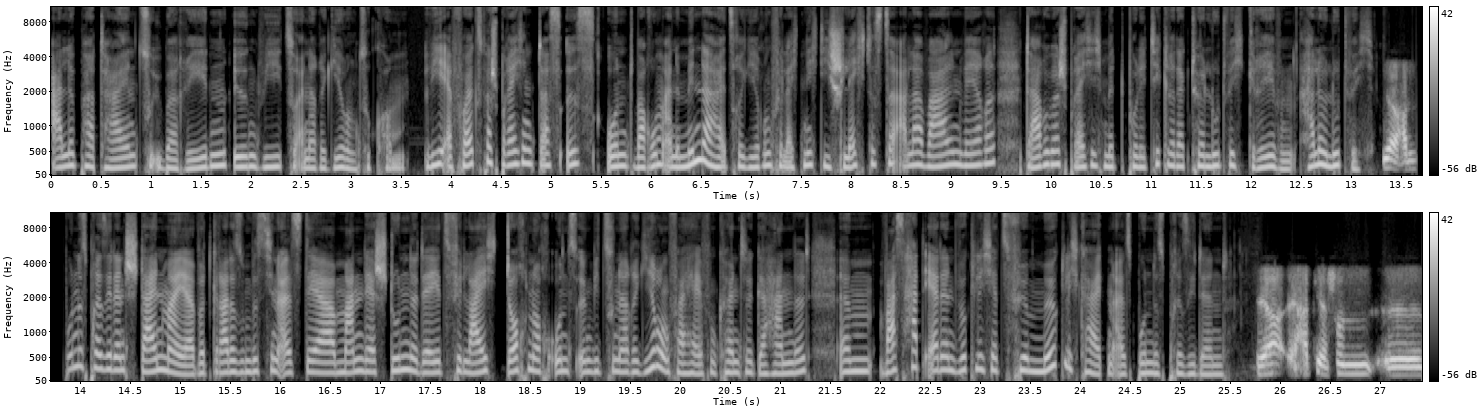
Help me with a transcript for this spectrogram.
alle Parteien zu überreden, irgendwie zu einer Regierung zu kommen. Wie erfolgsversprechend das ist und warum eine Minderheitsregierung vielleicht nicht die schlechteste aller Wahlen wäre, darüber spreche ich mit Politikredakteur Ludwig Greven. Hallo Ludwig. Ja, hallo. Bundespräsident Steinmeier wird gerade so ein bisschen als der Mann der Stunde, der jetzt vielleicht doch noch uns irgendwie zu einer Regierung verhelfen könnte, gehandelt. Ähm, was hat er denn wirklich jetzt für Möglichkeiten als Bundespräsident? Ja, er hat ja schon äh,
